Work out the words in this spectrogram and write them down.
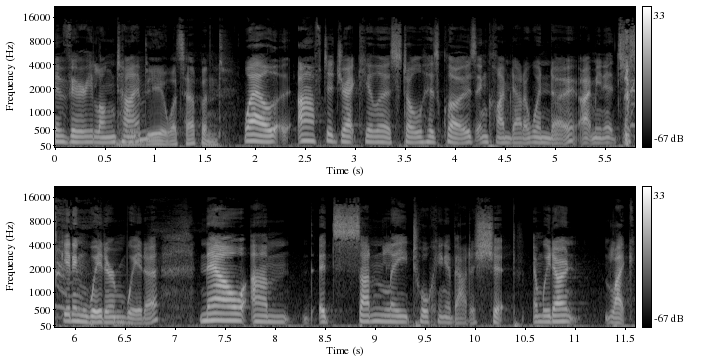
a very long Oh time dear, what's happened? well, after Dracula stole his clothes and climbed out a window, I mean, it's just getting wetter and wetter. Now, um, it's suddenly talking about a ship, and we don't like.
